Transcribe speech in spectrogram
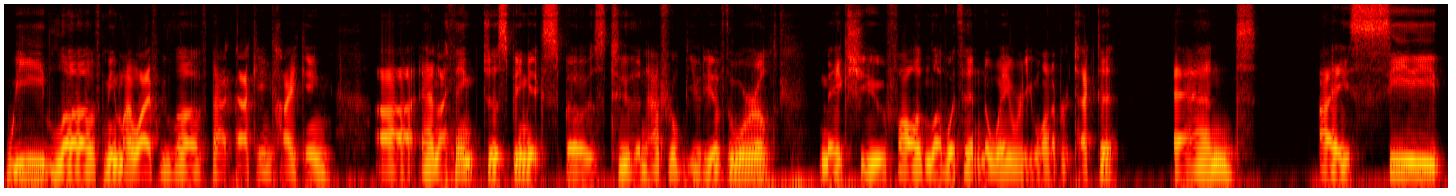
we love me and my wife. We love backpacking, hiking, uh, and I think just being exposed to the natural beauty of the world makes you fall in love with it in a way where you want to protect it. And I see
